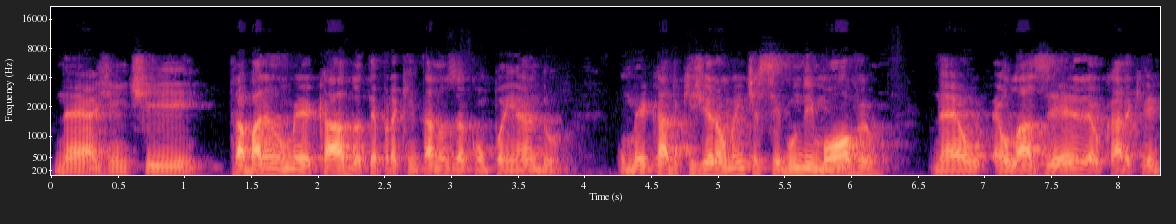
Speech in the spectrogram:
né? A gente trabalha no mercado, até para quem está nos acompanhando, um mercado que geralmente é segundo imóvel, né? É o lazer, é o cara que vem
